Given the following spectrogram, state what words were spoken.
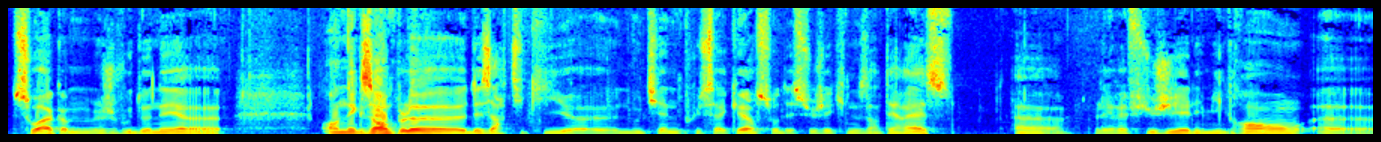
Soit, comme je vous donnais euh, en exemple, euh, des articles qui euh, nous tiennent plus à cœur sur des sujets qui nous intéressent, euh, les réfugiés, les migrants, euh,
